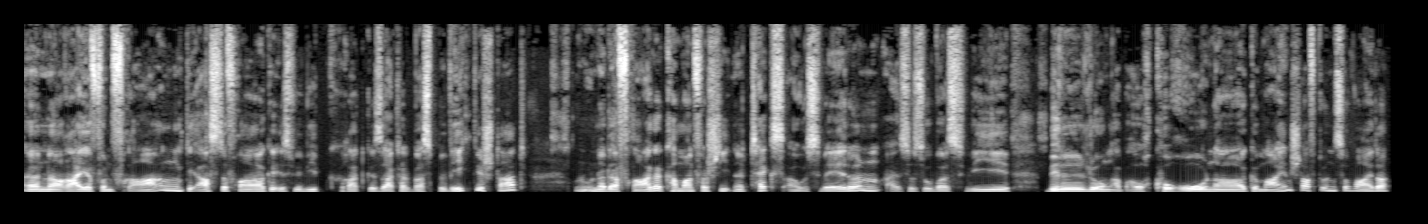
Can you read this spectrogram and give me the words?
einer Reihe von Fragen. Die erste Frage ist, wie Wieb gerade gesagt hat, was bewegt die Stadt? Und unter der Frage kann man verschiedene Tags auswählen, also sowas wie Bildung, aber auch Corona, Gemeinschaft und so weiter.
